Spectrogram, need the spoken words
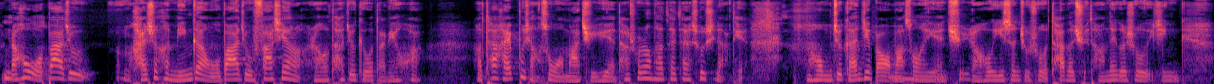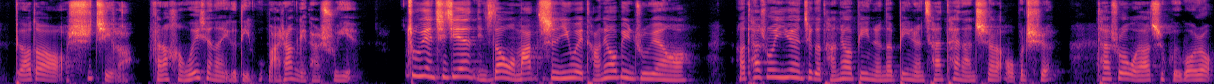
然后我爸就嗯还是很敏感，我爸就发现了，然后他就给我打电话，然后他还不想送我妈去医院，他说让她在家休息两天，然后我们就赶紧把我妈送到医院去，然后医生就说她的血糖那个时候已经飙到十几了，反正很危险的一个地步，马上给她输液。住院期间，你知道我妈是因为糖尿病住院哦，然后他说医院这个糖尿病人的病人餐太难吃了，我不吃。他说我要吃回锅肉，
